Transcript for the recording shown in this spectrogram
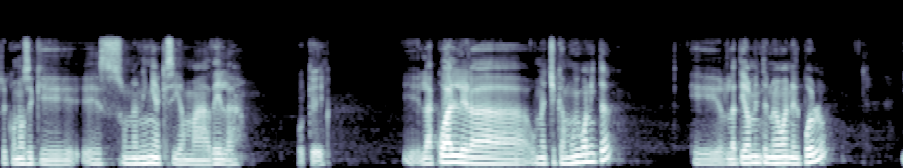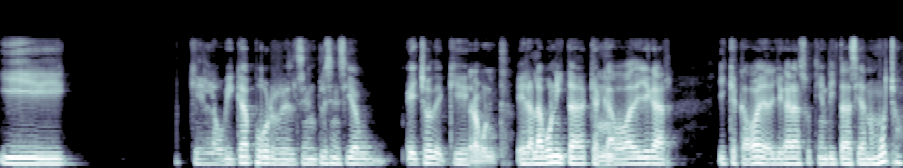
reconoce que es una niña que se llama Adela. Ok. Eh, la cual era una chica muy bonita, eh, relativamente nueva en el pueblo, y que la ubica por el simple y sencillo hecho de que era bonita. Era la bonita que acababa de llegar y que acababa de llegar a su tiendita hacía no mucho,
